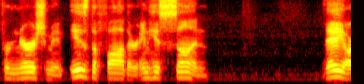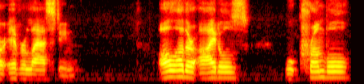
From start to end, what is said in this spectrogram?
for nourishment is the Father and His Son. They are everlasting. All other idols will crumble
